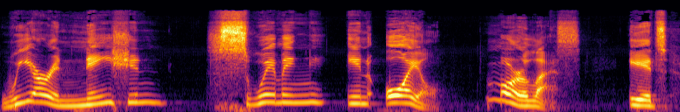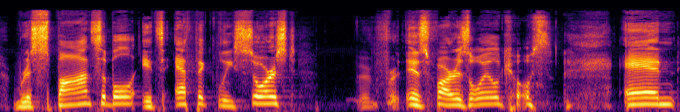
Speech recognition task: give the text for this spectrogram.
We are a nation swimming in oil, more or less. It's responsible, it's ethically sourced for, as far as oil goes. And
